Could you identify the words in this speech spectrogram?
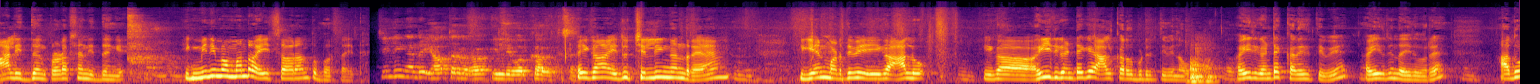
ಹಾಲು ಇದ್ದಂಗೆ ಪ್ರೊಡಕ್ಷನ್ ಇದ್ದಂಗೆ. ಈಗ ಮಿನಿಮಮ್ ಅಂದ್ರೆ ಐದು ಸಾವಿರ ಅಂತೂ ಬರ್ತೈತೆ ಚಿಲ್ಲಿಂಗ್ ಅಂದರೆ ಯಾವ ಥರ ಇಲ್ಲಿ ವರ್ಕ್ ಆಗುತ್ತೆ ಸರ್? ಈಗ ಇದು ಚಿಲ್ಲಿಂಗ್ ಅಂದರೆ ಈಗ ಏನು ಮಾಡ್ತೀವಿ ಈಗ ಹಾಲು ಈಗ ಐದು ಗಂಟೆಗೆ ಹಾಲು ಕರೆದು ಬಿಟ್ಟಿರ್ತೀವಿ ನಾವು. ಐದು ಗಂಟೆಗೆ ಕರೀತೀವಿ ಐದರಿಂದ ಐದೂವರೆ. ಅದು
